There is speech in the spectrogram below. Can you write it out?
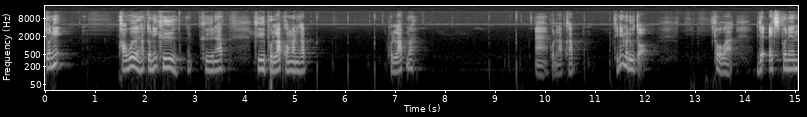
ตัวนี้ power นะครับ ตัวนี้คือ คือนะครับ คือผลลัพธ์ของมันครับ ผลลัพธ์เนาะ ลลัพธ์ครับ ทีนี้มาดูต่อ เขาบอกว่า the exponent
